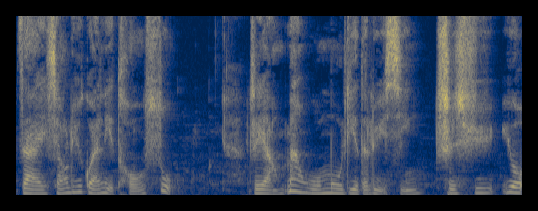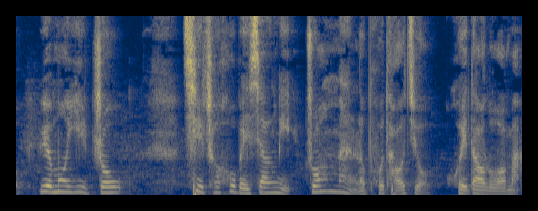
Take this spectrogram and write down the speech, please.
在小旅馆里投宿，这样漫无目的的旅行持续约约莫一周。汽车后备箱里装满了葡萄酒，回到罗马，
